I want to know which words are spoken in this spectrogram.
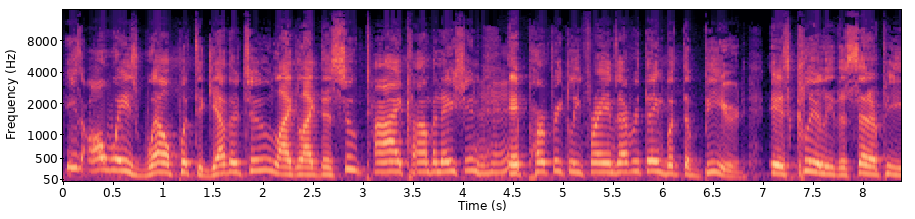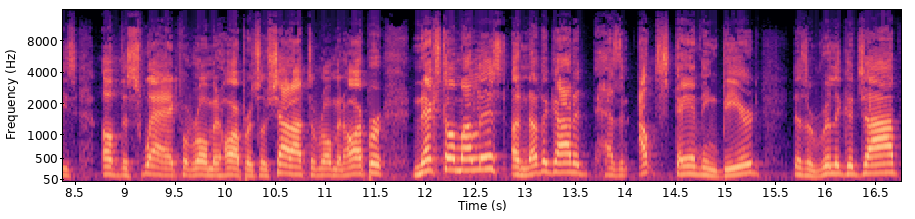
He's always well put together too. Like like the suit tie combination, Mm-hmm. it perfectly frames everything. But the beard is clearly the centerpiece of the swag for Roman Harper. So shout out to Roman Harper. Next on my list, another guy that has an outstanding beard, does a really good job.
